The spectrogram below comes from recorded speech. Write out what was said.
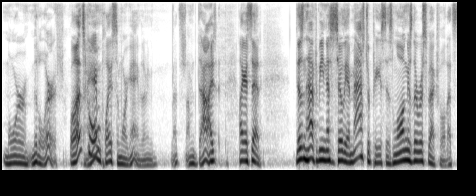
more Middle Earth. Well, that's cool. And play some more games. I mean, that's I'm down. I, like I said, doesn't have to be necessarily a masterpiece as long as they're respectful. That's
